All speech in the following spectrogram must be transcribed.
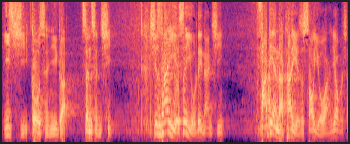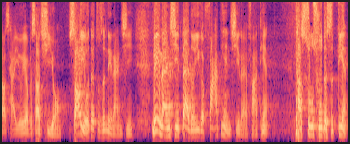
一起构成一个增程器。其实它也是有内燃机。发电呢，它也是烧油啊，要不烧柴油，要不烧汽油。烧油的都是内燃机，内燃机带动一个发电机来发电，它输出的是电，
